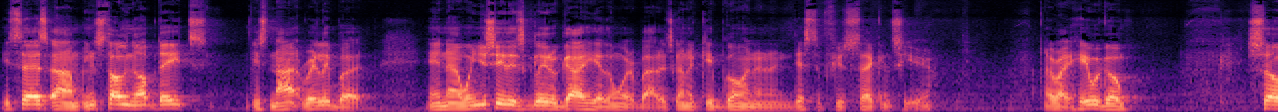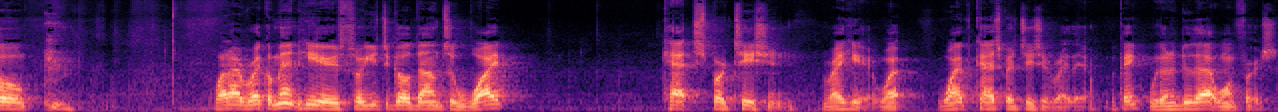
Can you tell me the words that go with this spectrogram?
It says um, installing updates. It's not really but and uh, when you see this little guy here don't worry about it. It's gonna keep going in just a few seconds here all right, here we go. So, what I recommend here is for you to go down to wipe catch partition right here. Wipe, wipe catch partition right there. Okay, we're gonna do that one first.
